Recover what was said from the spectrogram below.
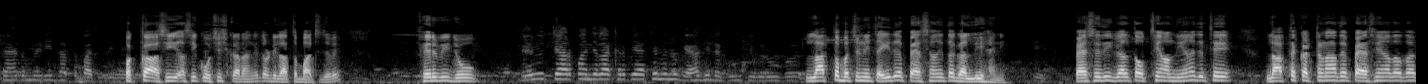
ਸ਼ਾਇਦ ਮੇਰੀ ਲੱਤ ਬਚ ਜਾਵੇ ਪੱਕਾ ਅਸੀਂ ਅਸੀਂ ਕੋਸ਼ਿਸ਼ ਕਰਾਂਗੇ ਤੁਹਾਡੀ ਲੱਤ ਬਚ ਜਾਵੇ। ਫਿਰ ਵੀ ਜੋ ਫਿਰ ਵੀ 4-5 ਲੱਖ ਰੁਪਏ ਇੱਥੇ ਮੈਨੂੰ ਗਿਆ ਸੀ ਲੱਗੂ ਜਗਰੂਪ। ਲੱਤ ਬਚਣੀ ਚਾਹੀਦੀ ਹੈ ਪੈਸਿਆਂ ਦੀ ਤਾਂ ਗੱਲ ਹੀ ਹੈ ਨਹੀਂ। ਪੈਸੇ ਦੀ ਗੱਲ ਤਾਂ ਉੱਥੇ ਆਉਂਦੀ ਹੈ ਨਾ ਜਿੱਥੇ ਲੱਤ ਕੱਟਣਾ ਤੇ ਪੈਸਿਆਂ ਦਾ ਤਾਂ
